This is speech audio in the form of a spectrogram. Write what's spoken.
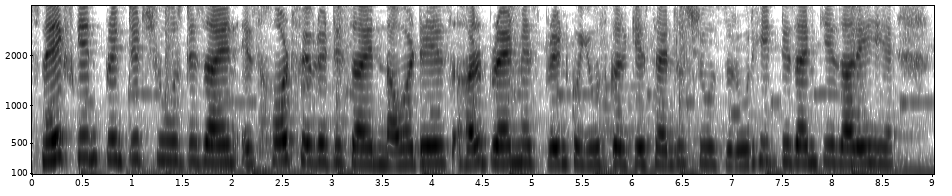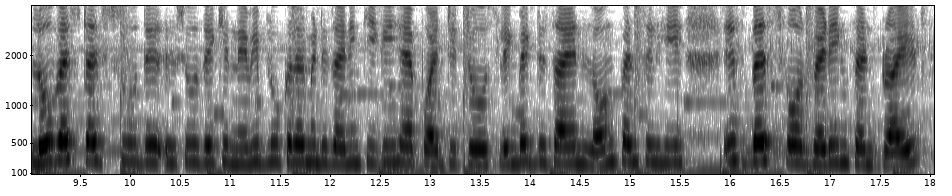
Snake skin printed shoes design is hot favourite design nowadays हर ब्रांड में इस प्रिंट को यूज़ करके सैंडल शूज़ ज़रूर ही डिज़ाइन किए जा रहे हैं। लो वेस्ट टाइप शूज़ देखिए नेवी ब्लू कलर में डिज़ाइनिंग की गई है। Pointed toe sling back design long pencil heel is best for weddings and brides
